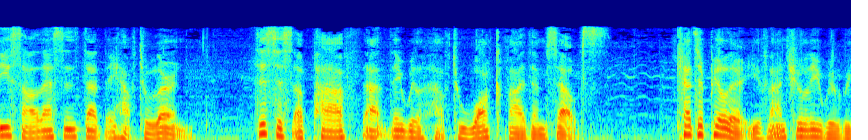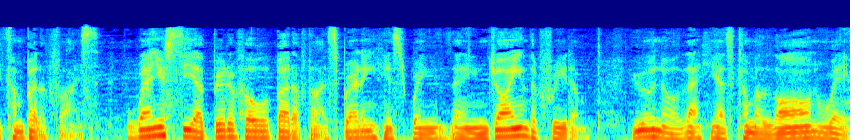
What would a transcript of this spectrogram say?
These are lessons that they have to learn. This is a path that they will have to walk by themselves. Caterpillar eventually will become butterflies. When you see a beautiful butterfly spreading his wings and enjoying the freedom, you know that he has come a long way.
